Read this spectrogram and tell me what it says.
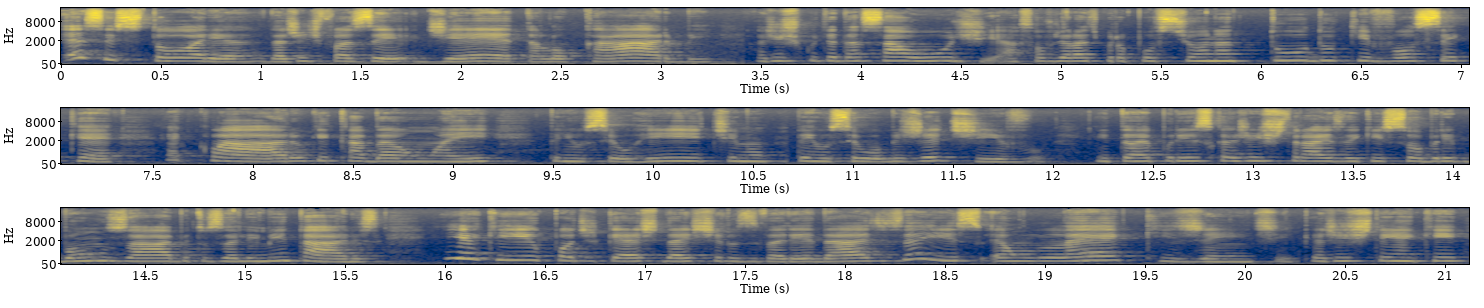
Essa história da gente fazer dieta, low carb, a gente cuida da saúde. A saúde ela te proporciona tudo o que você quer. É claro que cada um aí tem o seu ritmo, tem o seu objetivo. Então é por isso que a gente traz aqui sobre bons hábitos alimentares. E aqui o podcast da Estilos e Variedades é isso, é um leque, gente, que a gente tem aqui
